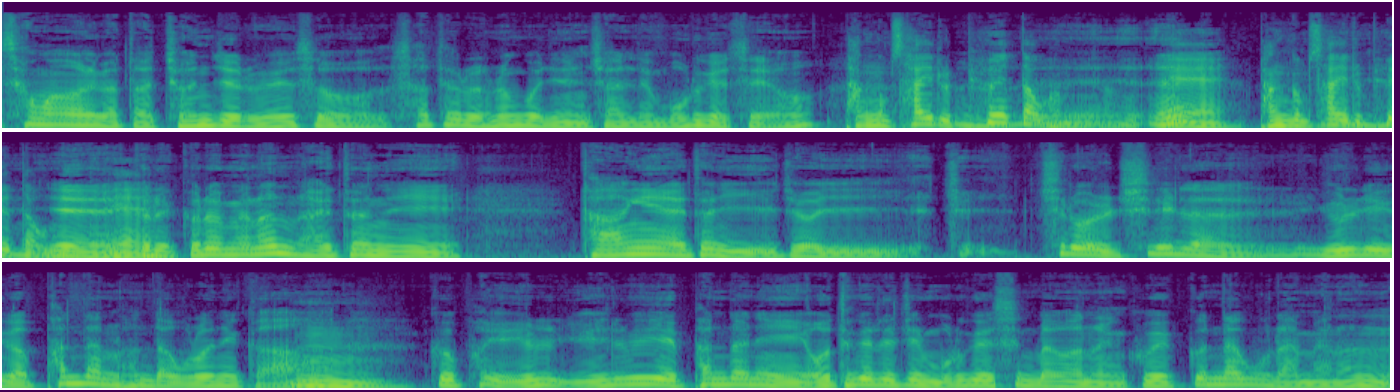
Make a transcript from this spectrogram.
상황을 갖다 전제로 해서 사퇴를 하는 건지는 잘 모르겠어요. 방금 사의를 표했다고 합니다. 예, 예. 방금 사의를 표했다고 예. 합니다. 예. 그래, 그러면은 하여튼 이 당이 하여튼 이, 저, 이 7월 7일 날 윤리가 판단을 한다고 그러니까 음. 그 윤리의 판단이 어떻게 될지 모르겠습니다만은 그게 끝나고 나면은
